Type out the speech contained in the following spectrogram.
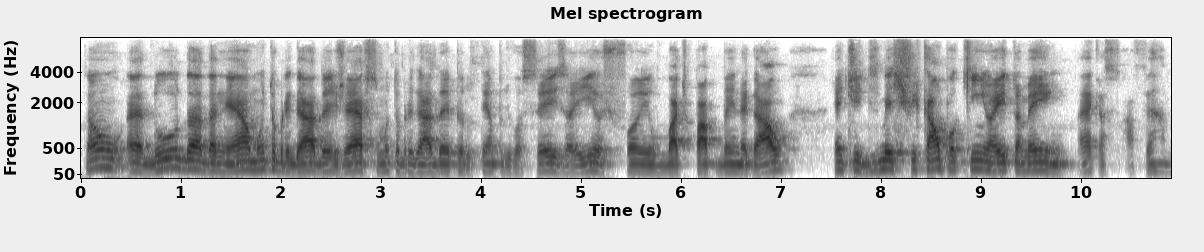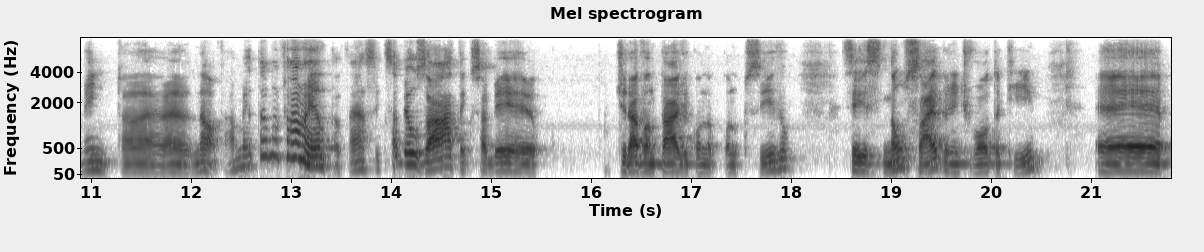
Então, é, Duda, Daniel, muito obrigado aí, Jefferson, muito obrigado aí pelo tempo de vocês aí, acho que foi um bate-papo bem legal a gente desmistificar um pouquinho aí também, né, que a, a ferramenta, é, não, a ferramenta é uma ferramenta, né, você tem que saber usar, tem que saber tirar vantagem quando, quando possível. Vocês não saibam, a gente volta aqui. É,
